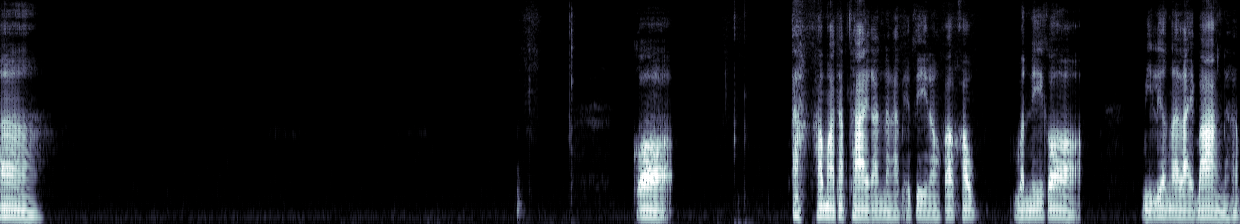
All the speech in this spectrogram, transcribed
อ่า ก็ อะเข้ามาทักทายกันนะครับ FC เนาะก็เขาวันนี้ก็มีเรื่องอะไรบ้างนะครับ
